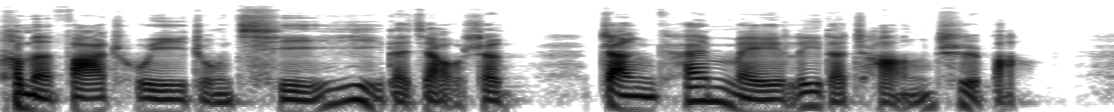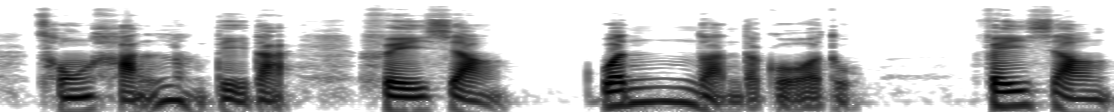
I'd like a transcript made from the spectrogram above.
它们发出一种奇异的叫声，展开美丽的长翅膀，从寒冷地带飞向温暖的国度，飞向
